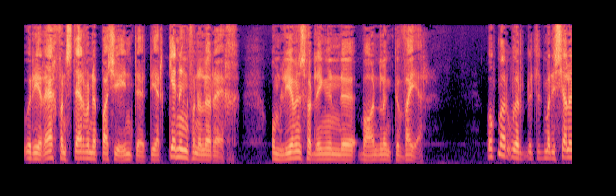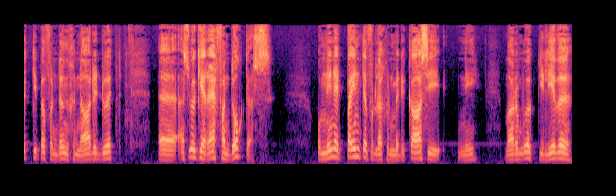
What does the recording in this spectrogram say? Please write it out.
oor die reg van sterwende pasiënte, die erkenning van hulle reg om lewensverlengende behandeling te weier ook maar oor dit het maar dieselfde tipe van ding genade dood. Uh as ook die reg van dokters om nie net pyn te verlig met medikasie nie maar om ook die lewe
